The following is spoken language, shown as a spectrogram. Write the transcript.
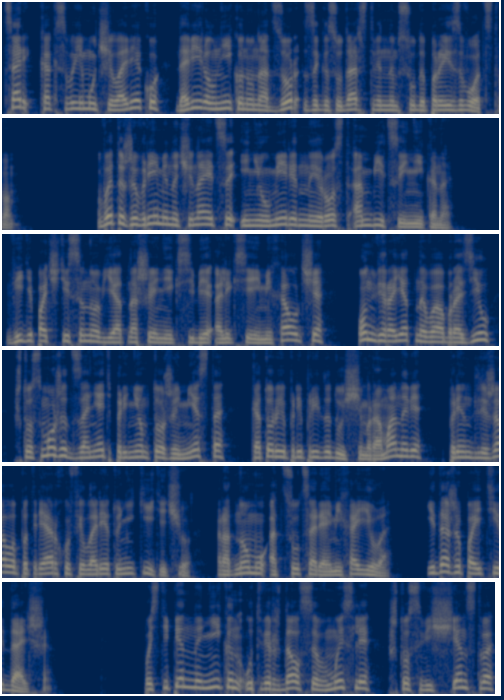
Царь, как своему человеку, доверил Никону надзор за государственным судопроизводством. В это же время начинается и неумеренный рост амбиций Никона. Видя почти сыновье отношение к себе Алексея Михайловича, он, вероятно, вообразил, что сможет занять при нем то же место, которое при предыдущем Романове принадлежало патриарху Филарету Никитичу, родному отцу царя Михаила, и даже пойти дальше. Постепенно Никон утверждался в мысли, что священство,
